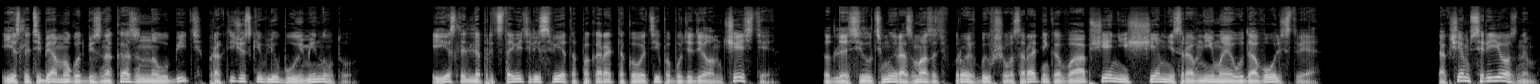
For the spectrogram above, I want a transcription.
если тебя могут безнаказанно убить практически в любую минуту? И если для представителей света покарать такого типа будет делом чести, то для сил тьмы размазать в кровь бывшего соратника вообще ни с чем не сравнимое удовольствие. Так чем серьезным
